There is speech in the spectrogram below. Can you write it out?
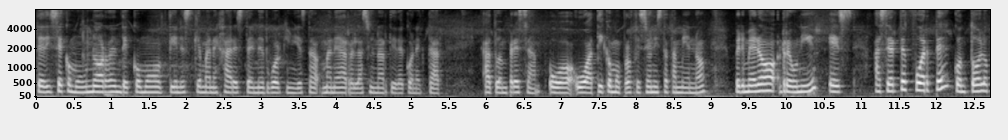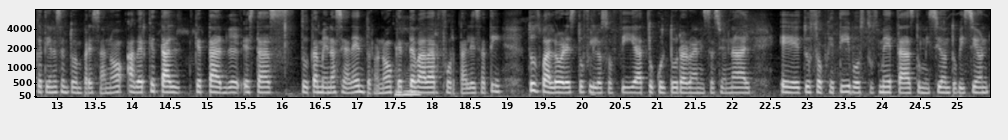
Te dice como un orden de cómo tienes que manejar este networking y esta manera de relacionarte y de conectar a tu empresa o, o, a ti como profesionista también, ¿no? Primero reunir es hacerte fuerte con todo lo que tienes en tu empresa, ¿no? A ver qué tal, qué tal estás tú también hacia adentro, ¿no? ¿Qué te va a dar fortaleza a ti? Tus valores, tu filosofía, tu cultura organizacional, eh, tus objetivos, tus metas, tu misión, tu visión,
